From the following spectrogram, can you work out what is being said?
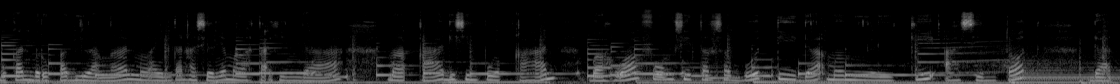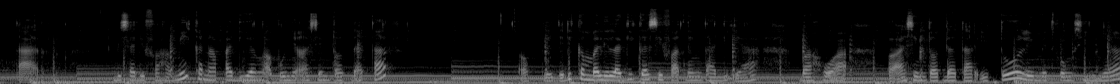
bukan berupa bilangan melainkan hasilnya malah tak hingga, maka disimpulkan bahwa fungsi tersebut tidak memiliki asimtot datar. Bisa difahami kenapa dia nggak punya asimtot datar? Oke, jadi kembali lagi ke sifat yang tadi ya, bahwa uh, asimtot datar itu limit fungsinya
